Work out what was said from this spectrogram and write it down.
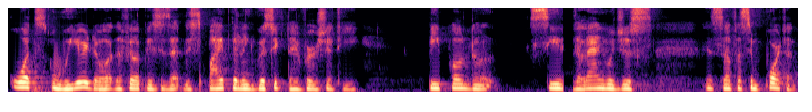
What's weird about the Philippines is that despite the linguistic diversity, people don't see the languages itself as important.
